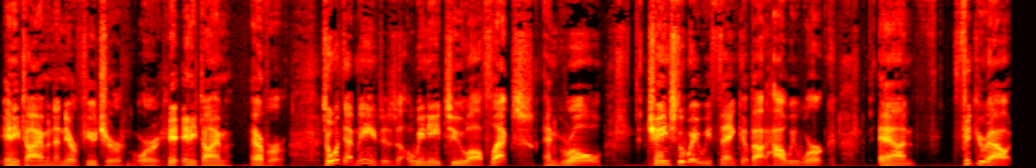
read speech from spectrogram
anytime in the near future or anytime ever. So, what that means is we need to uh, flex and grow, change the way we think about how we work, and figure out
